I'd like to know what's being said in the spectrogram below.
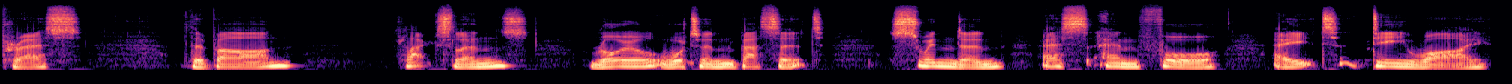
Press, The Barn, Flaxlands, Royal Wootton Bassett, Swindon, SN4 8DY,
